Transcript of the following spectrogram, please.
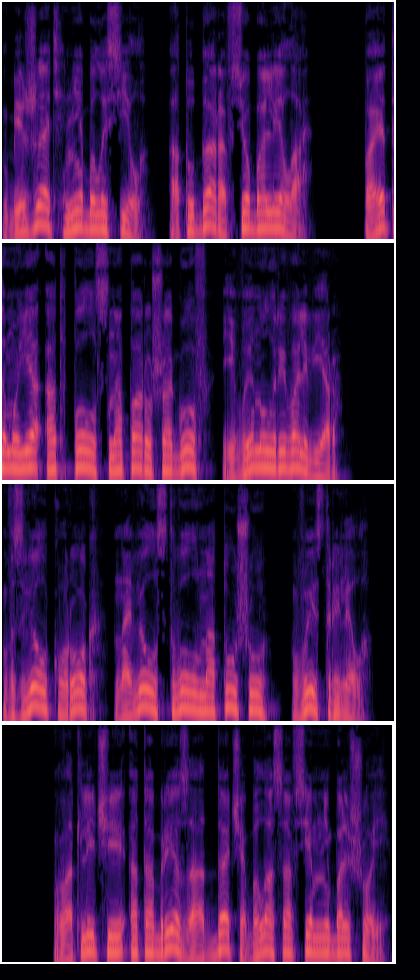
Бежать не было сил, от удара все болело. Поэтому я отполз на пару шагов и вынул револьвер. Взвел курок, навел ствол на тушу, выстрелил. В отличие от обреза, отдача была совсем небольшой.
